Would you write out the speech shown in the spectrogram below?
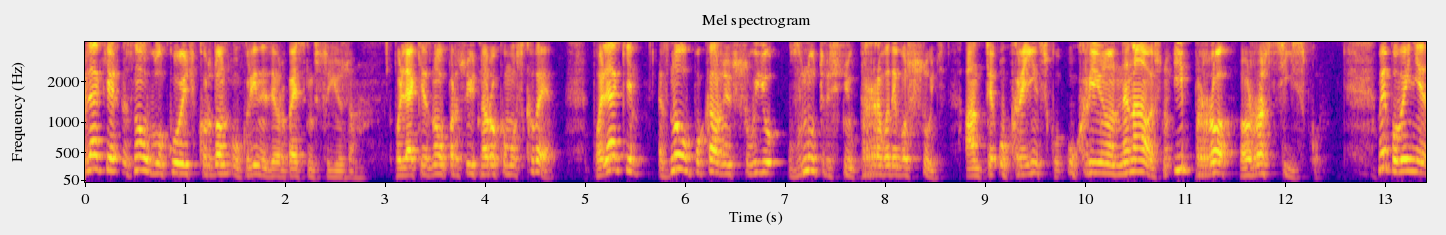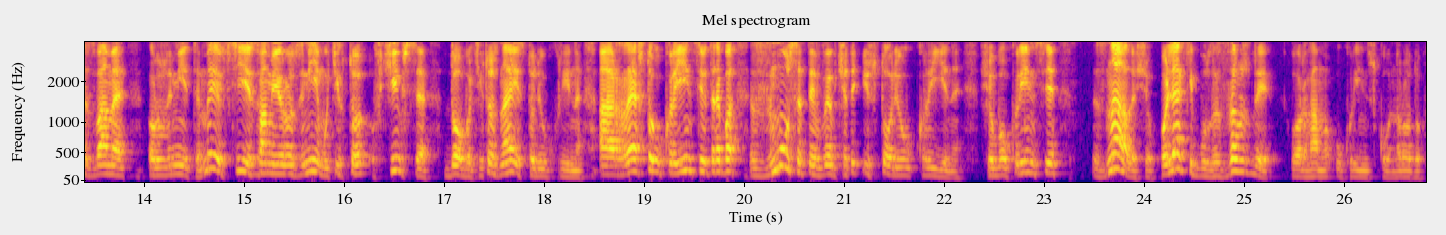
Поляки знову блокують кордон України з Європейським Союзом. Поляки знову працюють на руку Москви. Поляки знову покажуть свою внутрішню правдиву суть антиукраїнську, україноненависну і проросійську. Ми повинні з вами розуміти. Ми всі з вами розуміємо, ті, хто вчився добре, ті, хто знає історію України. А решту українців треба змусити вивчити історію України, щоб українці знали, що поляки були завжди ворогами українського народу,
